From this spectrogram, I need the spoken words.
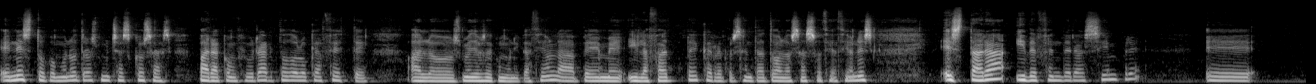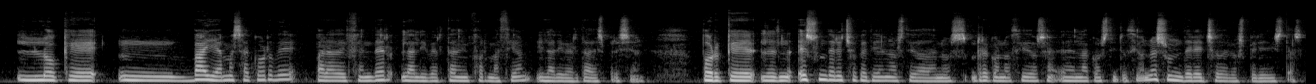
en esto, como en otras muchas cosas, para configurar todo lo que afecte a los medios de comunicación, la APM y la FATPE, que representa a todas las asociaciones, estará y defenderá siempre eh, lo que mm, vaya más acorde para defender la libertad de información y la libertad de expresión porque es un derecho que tienen los ciudadanos reconocidos en la Constitución, no es un derecho de los periodistas,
